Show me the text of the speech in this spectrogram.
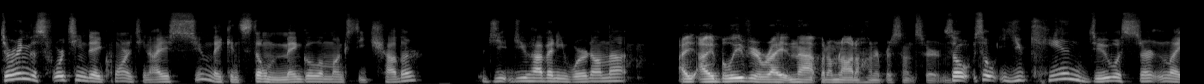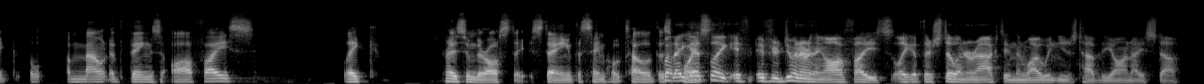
during this 14 day quarantine, I assume they can still mingle amongst each other. Do you, do you have any word on that? I, I believe you're right in that, but I'm not 100% certain. So so you can do a certain like amount of things off ice. Like I assume they're all stay, staying at the same hotel at this but I guess like if, if you're doing everything off ice, like if they're still interacting, then why wouldn't you just have the on ice stuff?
